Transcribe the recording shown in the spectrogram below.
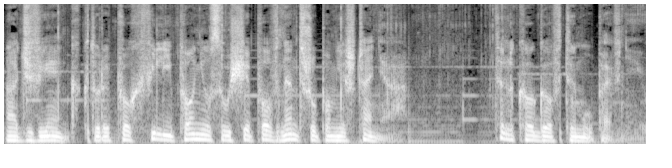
a dźwięk, który po chwili poniósł się po wnętrzu pomieszczenia, tylko go w tym upewnił.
